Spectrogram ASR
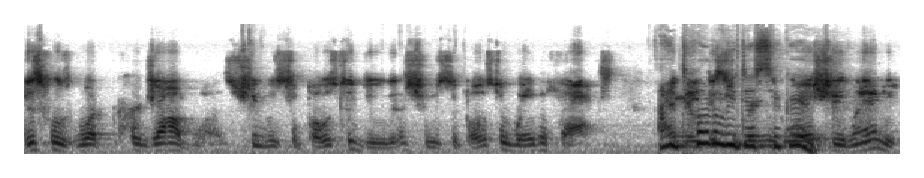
this was what her job was. She was supposed to do this. She was supposed to weigh the facts. I totally disagree. she landed.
